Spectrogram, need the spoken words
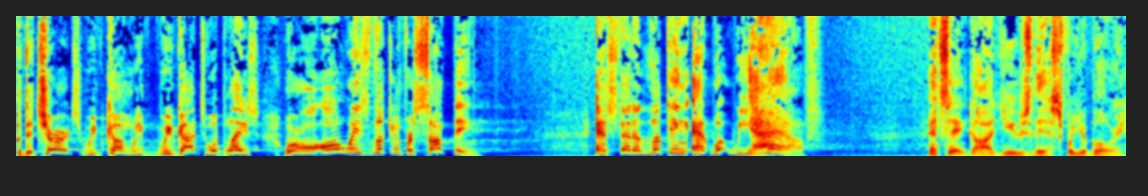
But the church, we've come, we've, we've got to a place where we're always looking for something instead of looking at what we have and saying, God, use this for your glory.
